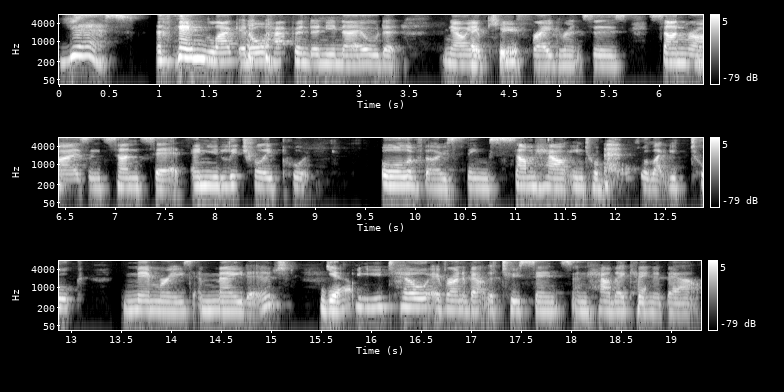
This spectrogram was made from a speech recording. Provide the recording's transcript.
yes. And then, like, it all happened and you nailed it. Now we have two you. fragrances, sunrise and sunset, and you literally put all of those things somehow into a bottle. Like you took memories and made it. Yeah. Can you tell everyone about the two scents and how they came about?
